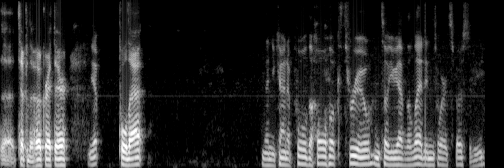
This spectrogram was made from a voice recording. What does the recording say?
the tip of the hook right there. Yep. Pull that. And then you kind of pull the whole hook through until you have the lead into where it's supposed to be.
